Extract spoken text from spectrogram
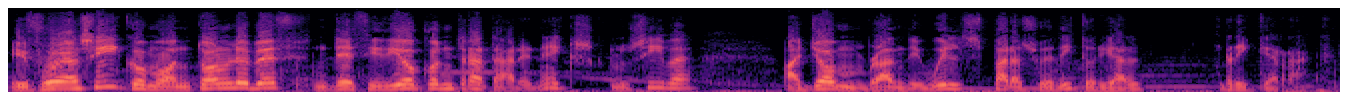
Y fue así como Anton Lebeuf decidió contratar en exclusiva a John Brandy Wills para su editorial Rick Rack.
